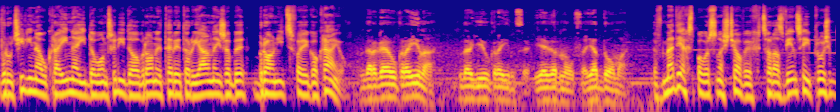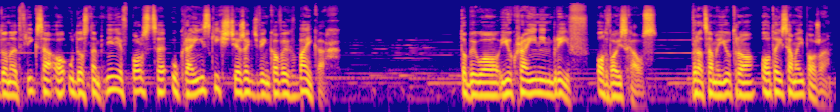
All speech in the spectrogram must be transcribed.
wrócili na Ukrainę i dołączyli do obrony terytorialnej, żeby bronić swojego kraju. Droga Ukraina, drogi Ukraińcy, ja wróciłem, ja doma. W mediach społecznościowych coraz więcej próśb do Netflixa o udostępnienie w Polsce ukraińskich ścieżek dźwiękowych w bajkach. To było Ukraine in Brief od Voice House. Wracamy jutro o tej samej porze.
